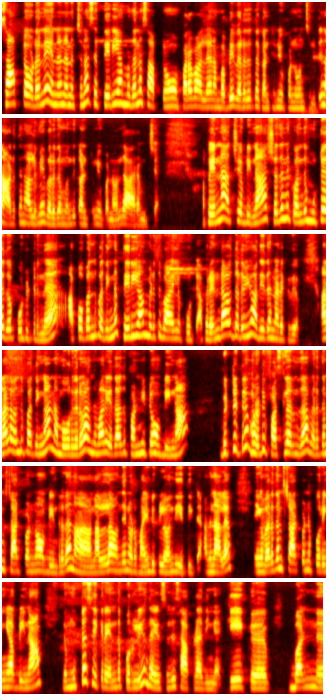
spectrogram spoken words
சாப்பிட்ட உடனே என்ன நினைச்சேன்னா சரி தெரியாம தானே சாப்பிட்டோம். பரவாயில்ல நம்ம அப்படியே விரதத்தை கண்டினியூ பண்ணுவோம்னு சொல்லிட்டு நான் அடுத்த நாளுமே விரதம் வந்து கண்டினியூ பண்ண வந்து ஆரம்பிச்சேன். அப்ப என்ன ஆச்சு அப்படின்னா ஷதனுக்கு வந்து முட்டை ஏதோ போட்டுட்டு இருந்தேன். அப்போ வந்து பாத்தீங்கன்னா தெரியாம எடுத்து வாயில போட்டு அப்ப ரெண்டாவது தடவையும் அதே தான் நடக்குது. அதனால வந்து பாத்தீங்கன்னா நம்ம ஒரு தடவை அந்த மாதிரி ஏதாவது பண்ணிட்டோம் அப்படின்னா விட்டுட்டு மறுபடியும் ஃபர்ஸ்ட்ல இருந்து தான் விரதம் ஸ்டார்ட் பண்ணோம் அப்படின்றத நான் நல்லா வந்து என்னோட மைண்டுக்குள்ள வந்து ஏத்திக்கிட்டேன். அதனால நீங்க விரதம் ஸ்டார்ட் பண்ண போறீங்க அப்படின்னா இந்த முட்டை சேர்க்கிற எந்த பொருளையும் தயவு செஞ்சு சாப்பிடாதீங்க. கேக்கு பன்னு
